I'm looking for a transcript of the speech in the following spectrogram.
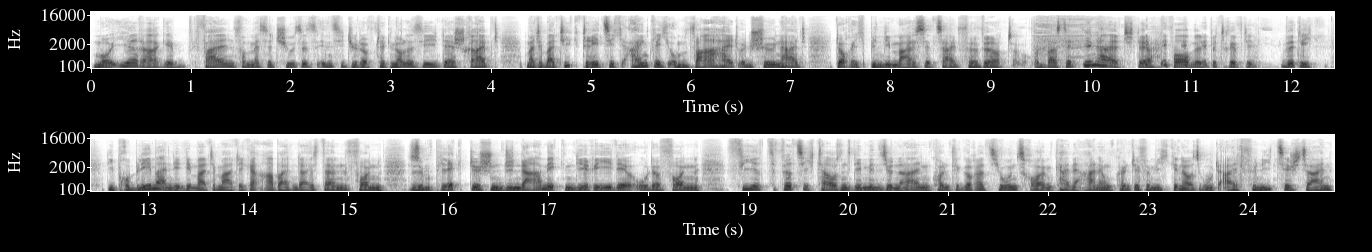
Moira gefallen vom Massachusetts Institute of Technology, der schreibt, Mathematik dreht sich eigentlich um Wahrheit und Schönheit, doch ich bin die meiste Zeit verwirrt. Und was den Inhalt der Formel betrifft, wirklich die Probleme, an denen die Mathematiker arbeiten, da ist dann von symplektischen Dynamiken die Rede oder von 40.000 dimensionalen Konfigurationsräumen, keine Ahnung, könnte für mich genauso gut altphönizisch sein.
